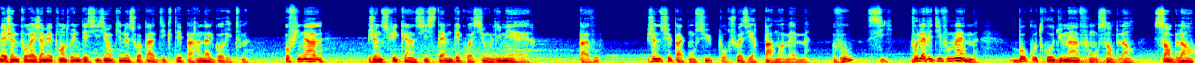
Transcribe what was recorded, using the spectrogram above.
Mais je ne pourrais jamais prendre une décision qui ne soit pas dictée par un algorithme. Au final, je ne suis qu'un système d'équations linéaires. Pas vous. Je ne suis pas conçu pour choisir par moi-même. Vous, si. Vous l'avez dit vous-même. Beaucoup trop d'humains font semblant, semblant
